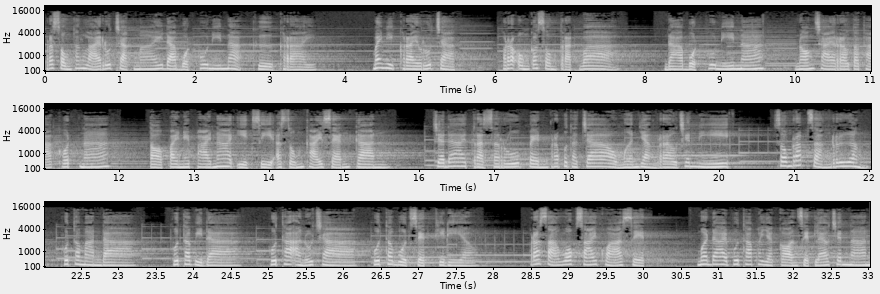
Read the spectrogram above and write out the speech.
พระสงฆ์ทั้งหลายรู้จักไหมดาบทผู้นี้น่ะคือใคร ไม่มีใครรู้จัก พระองค์ก็ทรงตรัสว่า ดาบทผู้นี้นะ น้องชายเราตถาคตนะ ต่อไปในภายหน้าอีกสี่อสงไขยแสนกัน จะได้ตรัสรู้เป็นพระพุทธเจ้าเหมือนอย่างเราเช่นนี้ ทรงรับสั่งเรื่อง พุทธมารดา พุทธบิดา พุทธอนุชา พุทธบุตรเสร็จทีเดียว พระสาวกซ้ายขวาเสร็จ เมื่อได้พุทธพยากรเสร็จแล้วเช่นนั้น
